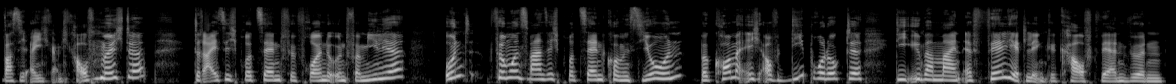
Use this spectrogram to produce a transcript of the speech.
was ich eigentlich gar nicht kaufen möchte, 30 Prozent für Freunde und Familie und 25 Prozent Kommission bekomme ich auf die Produkte, die über meinen Affiliate-Link gekauft werden würden.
